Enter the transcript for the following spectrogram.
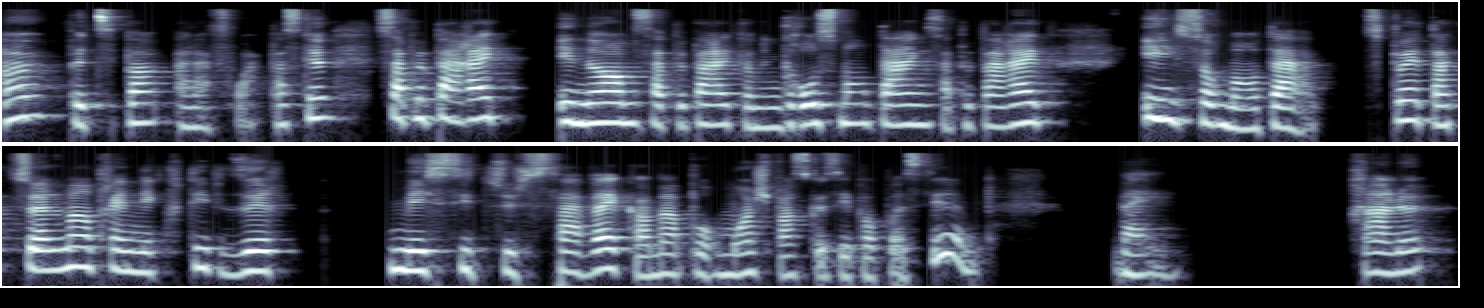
Un petit pas à la fois. Parce que ça peut paraître énorme, ça peut paraître comme une grosse montagne, ça peut paraître insurmontable. Tu peux être actuellement en train de m'écouter et dire Mais si tu savais comment pour moi, je pense que c'est pas possible, ben, prends-le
